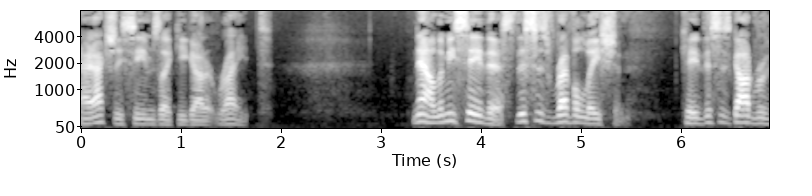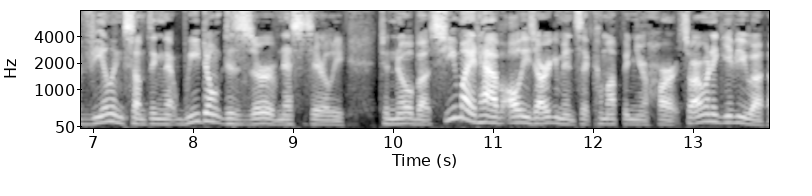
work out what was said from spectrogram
it actually seems like he got it right. Now, let me say this this is revelation. Okay, this is God revealing something that we don't deserve necessarily to know about. So you might have all these arguments that come up in your heart. So I want to give you a,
